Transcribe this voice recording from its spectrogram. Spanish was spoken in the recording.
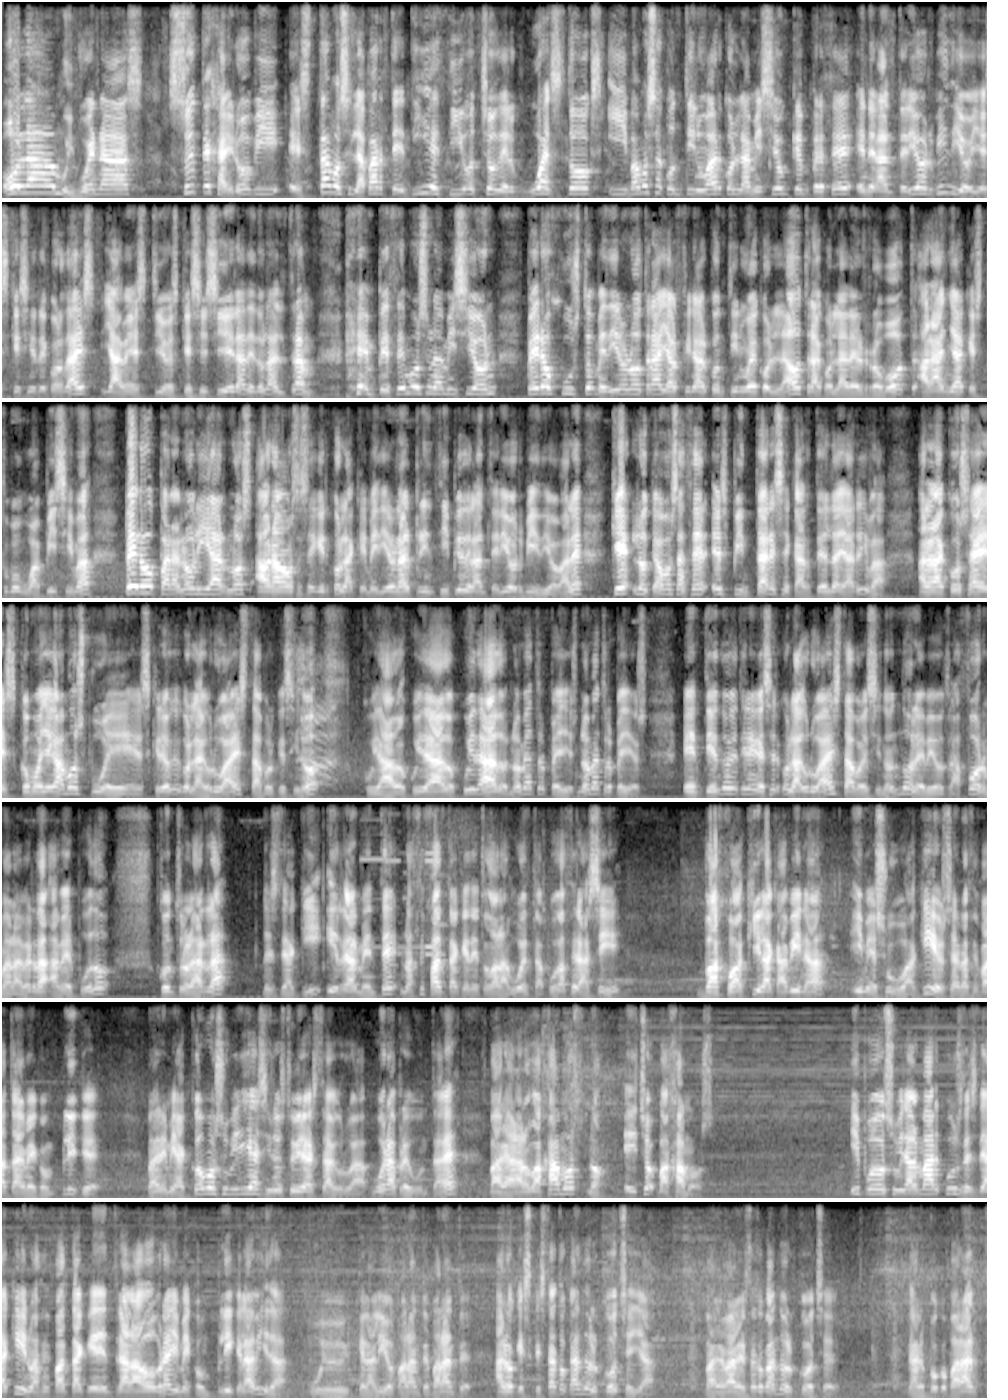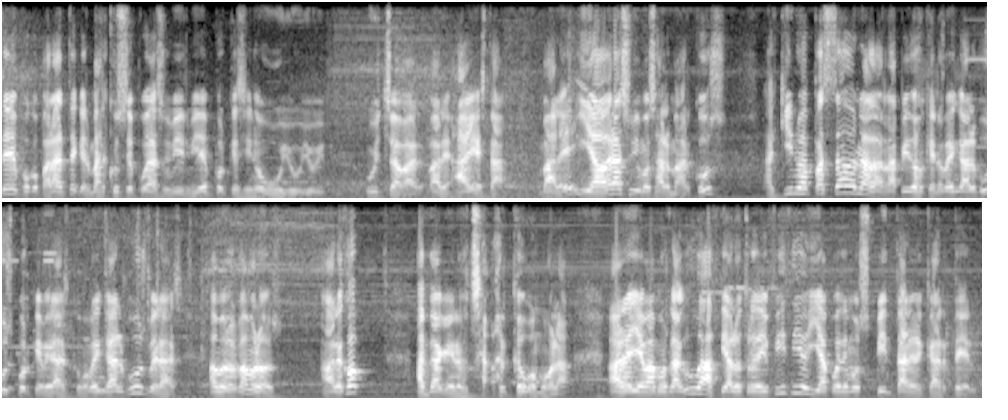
Hola, muy buenas, soy Tejairobi, estamos en la parte 18 del Watch Dogs y vamos a continuar con la misión que empecé en el anterior vídeo. Y es que si recordáis, ya ves tío, es que sí, sí, era de Donald Trump. Empecemos una misión, pero justo me dieron otra y al final continué con la otra, con la del robot araña que estuvo guapísima. Pero para no liarnos, ahora vamos a seguir con la que me dieron al principio del anterior vídeo, ¿vale? Que lo que vamos a hacer es pintar ese cartel de ahí arriba. Ahora la cosa es, ¿cómo llegamos? Pues creo que con la grúa esta Porque si no... Cuidado, cuidado, cuidado No me atropelles, no me atropelles. Entiendo que tiene que ser con la grúa esta Porque si no, no le veo otra forma, la verdad. A ver, puedo controlarla desde aquí Y realmente no hace falta que dé toda la vuelta. Puedo hacer así Bajo aquí la cabina y me subo aquí O sea, no hace falta que me complique. Madre mía, ¿cómo subiría si no estuviera esta grúa? Buena pregunta, ¿eh? Vale, ahora lo bajamos. No, he dicho bajamos y puedo subir al Marcus desde aquí. No hace falta que entre a la obra y me complique la vida. Uy, uy, que la lío, para adelante, para adelante Ah, no, que es que está tocando el coche ya. Vale, vale, está tocando el coche. Dale, un poco para adelante, un poco para adelante Que el Marcus se pueda subir bien Porque si no, uy, uy, uy. Uy, chaval, vale, ahí está. Vale, y ahora subimos al Marcus. Aquí no ha pasado nada rápido Que no venga el bus porque verás Como venga el bus, verás. Vámonos, vámonos. Alejo Anda que no, chaval, cómo mola Ahora llevamos la grúa hacia el otro edificio Y ya podemos pintar el cartel.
